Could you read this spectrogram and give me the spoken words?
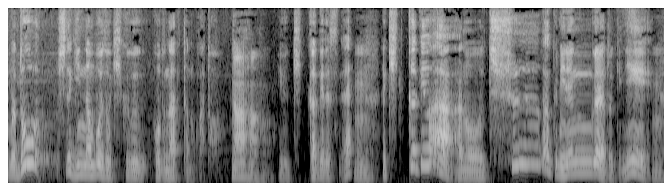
まあ、どうして銀杏ボーイズを聴くことになったのかとあはは。いうきっかけですね、うん。できっかけはあの中学2年ぐらいの時に「ん。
